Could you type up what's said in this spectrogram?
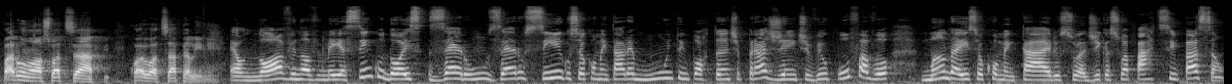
para o nosso WhatsApp. Qual é o WhatsApp, Aline? É o 996520105. Seu comentário é muito importante para a gente, viu? Por favor, manda aí seu comentário, sua dica, sua participação.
